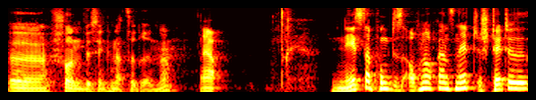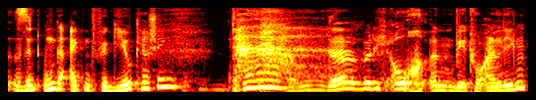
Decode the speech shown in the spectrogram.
äh, schon ein bisschen Knatze drin. Ne? Ja. Nächster Punkt ist auch noch ganz nett. Städte sind ungeeignet für Geocaching. Da würde ich auch ein Veto einlegen,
